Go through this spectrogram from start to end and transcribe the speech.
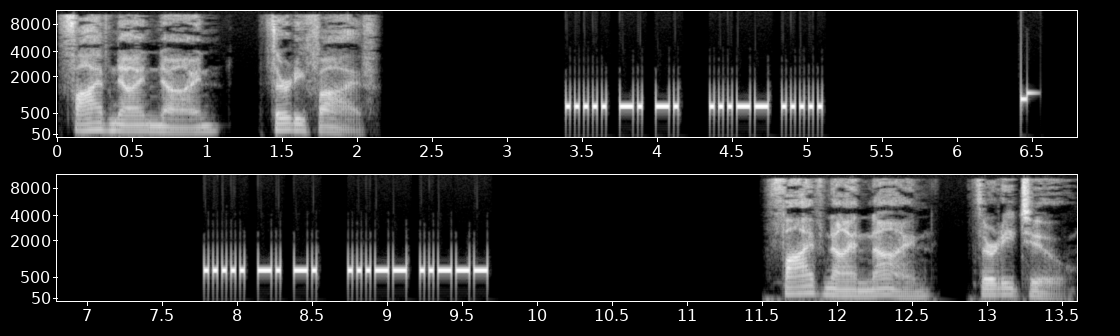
599, 35. 599, 32.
